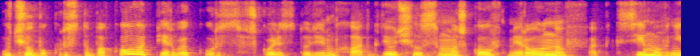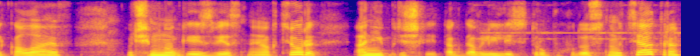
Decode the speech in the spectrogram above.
учебу курс Табакова, первый курс в школе студии МХАТ, где учился Машков, Миронов, Апексимов, Николаев, очень многие известные актеры. Они пришли тогда, влились в труппу художественного театра.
